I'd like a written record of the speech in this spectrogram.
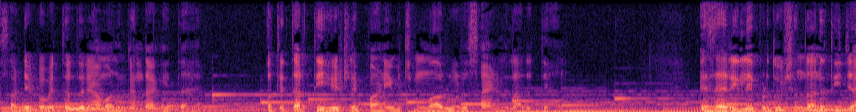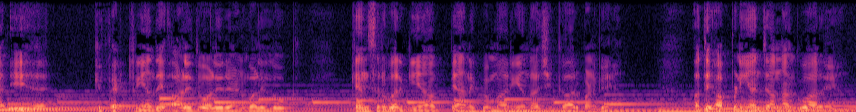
ਸਾਡੇ ਪਵਿੱਤਰ ਦਰਿਆਵਾਂ ਨੂੰ ਗੰਦਾ ਕੀਤਾ ਹੈ ਅਤੇ ਧਰਤੀ ਹੇਠਲੇ ਪਾਣੀ ਵਿੱਚ ਮਾਰੂ ਰਸਾਇਣ ਮਿਲਾ ਦਿੱਤੇ ਹਨ। ਇਸ ਜ਼ਹਿਰੀਲੇ ਪ੍ਰਦੂਸ਼ਣ ਦਾ ਨਤੀਜਾ ਇਹ ਹੈ ਕਿ ਫੈਕਟਰੀਆਂ ਦੇ ਆਲੇ-ਦੁਆਲੇ ਰਹਿਣ ਵਾਲੇ ਲੋਕ ਕੈਂਸਰ ਵਰਗੀਆਂ ਭਿਆਨਕ ਬਿਮਾਰੀਆਂ ਦਾ ਸ਼ਿਕਾਰ ਬਣ ਗਏ ਹਨ ਅਤੇ ਆਪਣੀਆਂ ਜਾਨਾਂ ਗਵਾ ਰਹੇ ਹਨ।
